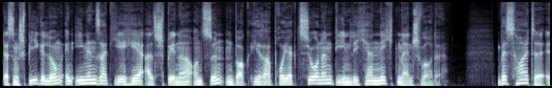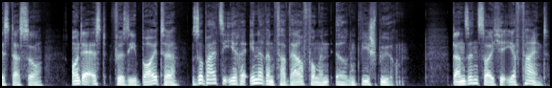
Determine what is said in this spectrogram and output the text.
dessen Spiegelung in ihnen seit jeher als Spinner und Sündenbock ihrer Projektionen dienlicher Nichtmensch wurde. Bis heute ist das so, und er ist für sie Beute, sobald sie ihre inneren Verwerfungen irgendwie spüren. Dann sind solche ihr Feind.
